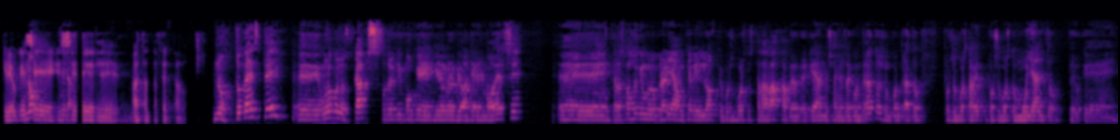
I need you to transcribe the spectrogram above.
creo que ese, es bastante acertado. No, toca este, eh, uno con los Caps, otro equipo que, yo creo que va a querer moverse. Eh, traspaso que involucraría a un Kevin Love, que por supuesto está a la baja, pero que quedan dos años de contrato. Es un contrato, por supuesto, por supuesto muy alto, pero que,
